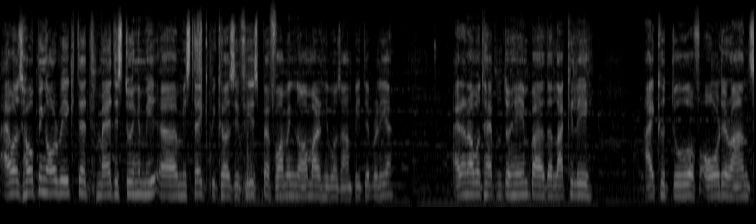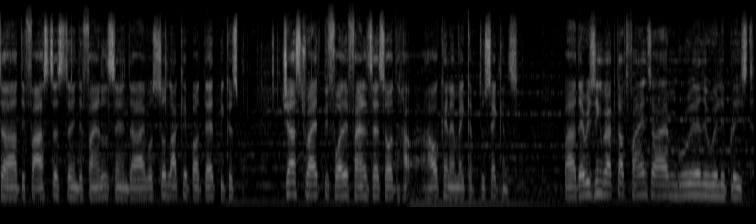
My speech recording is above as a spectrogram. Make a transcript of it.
I was hoping all week that Matt is doing a mi uh, mistake because if he's performing normal, he was unbeatable here. I don't know what happened to him, but uh, luckily I could do of all the runs uh, the fastest in the finals, and uh, I was so lucky about that because just right before the finals, I thought, how, how can I make up two seconds? But everything worked out fine, so I'm really, really pleased.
